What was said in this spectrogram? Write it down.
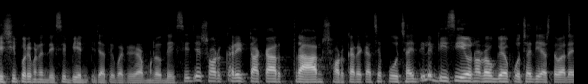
বেশি পরিমাণে দেখছি বিএনপি জাতীয় পার্টির আমলেও দেখছি যে সরকারি টাকার ত্রাণ সরকারের কাছে পৌঁছাই দিলে ডিসি ওনারাও গিয়ে পৌঁছাই দিয়ে আসতে পারে।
